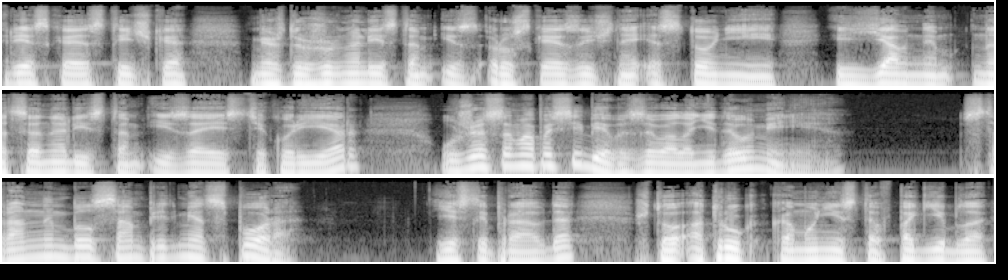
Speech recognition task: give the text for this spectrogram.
Резкая стычка между журналистом из русскоязычной Эстонии и явным националистом из Аэсти-Курьер уже сама по себе вызывала недоумение. Странным был сам предмет спора – если правда, что от рук коммунистов погибло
